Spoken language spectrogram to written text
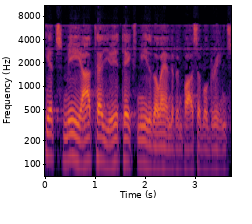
hits me, I'll tell you, it takes me to the land of impossible dreams.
